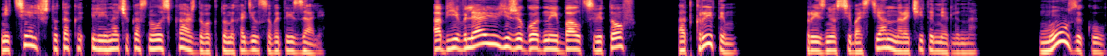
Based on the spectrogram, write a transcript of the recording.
Метель, что так или иначе коснулась каждого, кто находился в этой зале. «Объявляю ежегодный бал цветов открытым», произнес Себастьян нарочито медленно. «Музыку!»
